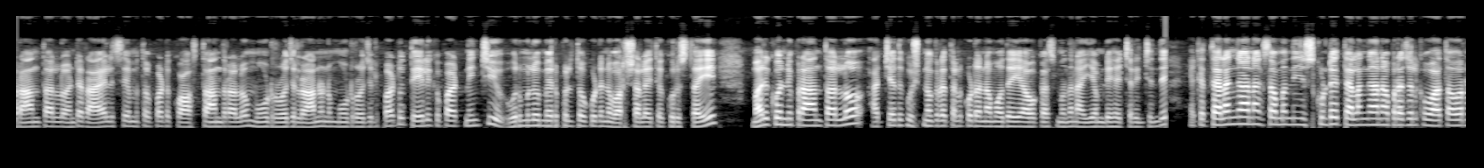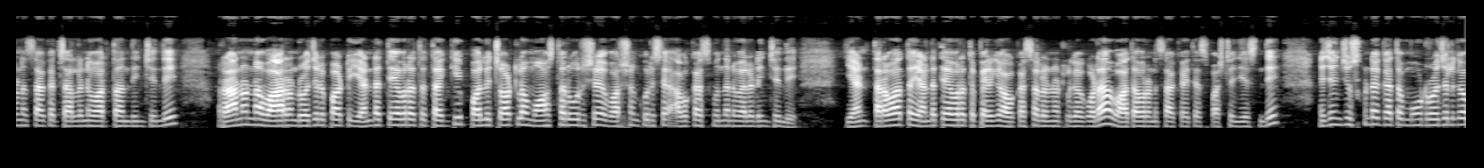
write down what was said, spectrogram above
ప్రాంతాల్లో అంటే రాయలసీమతో పాటు కోస్తాంధ్రలో మూడు రోజులు రానున్న మూడు రోజుల పాటు తేలికపాటి నుంచి ఉరుములు మెరుపులతో కూడిన వర్షాలు అయితే కురుస్తాయి. మరికొన్ని ప్రాంతాల్లో అత్యధిక ఉష్ణోగ్రతలు కూడా నమోదయ్యే అవకాశం ఉందని ఐఎండీ హెచ్చరించింది. ఇక తెలంగాణకు సంబంధించి చూసుకుంటే తెలంగాణ ప్రజలకు వాతావరణ శాఖ చల్లని వార్త అందించింది. రానున్న వారం రోజుల పాటు ఎండ తీవ్రత తగ్గి పలు చోట్ల మోస్తరు ఉరిసే వర్షం కురిసే అవకాశం ఉందని వెల్లడించింది. తర్వాత ఎండ తీవ్రత పెరిగే అవకాశాలు ఉన్నట్లుగా కూడా వాతావరణ శాఖ అయితే స్పష్టం చేసింది. నిజం చూసుకుంటే గత మూడు రోజులుగా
